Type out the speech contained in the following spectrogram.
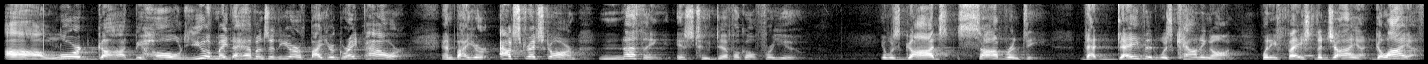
Ah, Lord God, behold, you have made the heavens and the earth by your great power and by your outstretched arm. Nothing is too difficult for you. It was God's sovereignty that David was counting on when he faced the giant, Goliath.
